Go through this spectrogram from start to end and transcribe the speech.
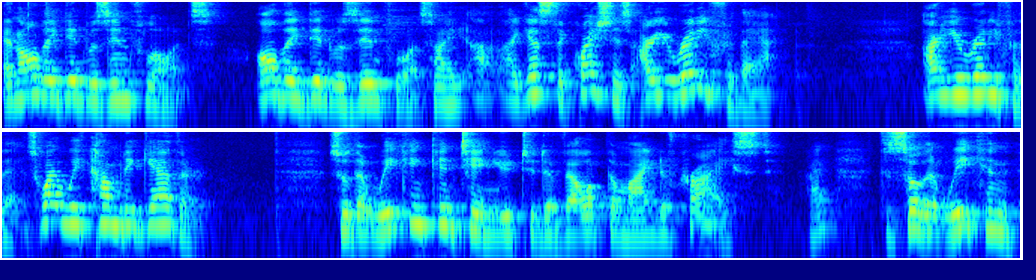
and all they did was influence. All they did was influence. So I, I guess the question is are you ready for that? Are you ready for that? It's why we come together so that we can continue to develop the mind of christ right? So that we can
